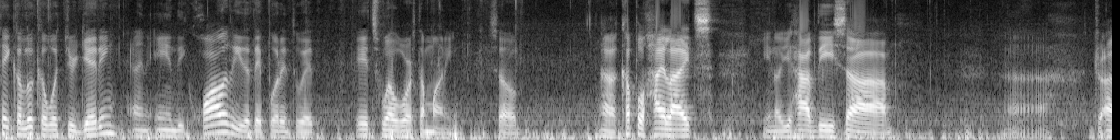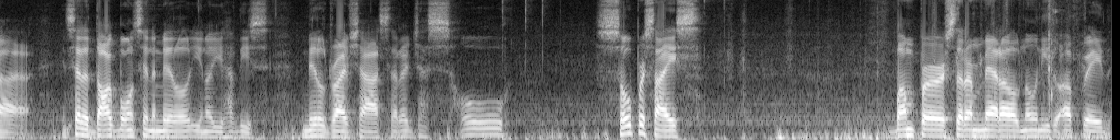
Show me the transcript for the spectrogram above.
take a look at what you're getting and, and the quality that they put into it, it's well worth the money. So, a couple highlights. You know, you have these uh, uh, uh, instead of dog bones in the middle. You know, you have these middle drive shafts that are just so so precise. Bumpers that are metal. No need to upgrade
